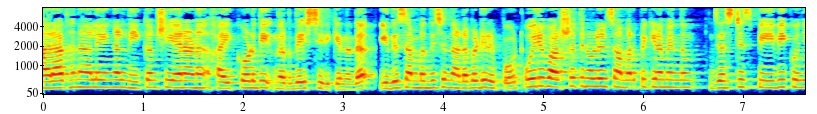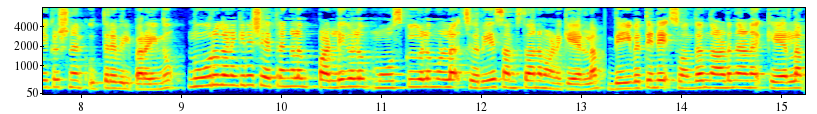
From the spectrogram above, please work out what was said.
ആരാധനാലയങ്ങൾ നീക്കം ചെയ്യാനാണ് ഹൈക്കോടതി നിർദ്ദേശിച്ചിരിക്കുന്നത്. ഇത് സംബന്ധിച്ച നടപടി റിപ്പോർട്ട് ഒരു വർഷത്തിനുള്ളിൽ സമർപ്പിക്കണമെന്നും ജസ്റ്റിസ് പി വി കുഞ്ഞികൃഷ്ണൻ ഉത്തരവിൽ പറയുന്നു. നൂറുകണക്കിന് ക്ഷേത്രങ്ങളും പള്ളികളും മോസ്കുകളുമുള്ള ചെറിയ സംസ്ഥാനമാണ് കേരളം. ദൈവത്തിന്റെ സ്വന്തം നാടെന്നാണ് കേരളം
